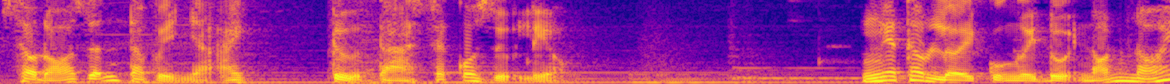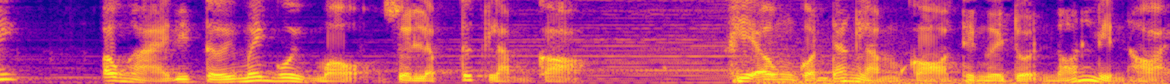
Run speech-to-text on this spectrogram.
Sau đó dẫn ta về nhà anh Tự ta sẽ có dự liệu. Nghe theo lời của người đội nón nói Ông Hải đi tới mấy ngôi mộ Rồi lập tức làm cỏ. Khi ông còn đang làm cỏ Thì người đội nón liền hỏi,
